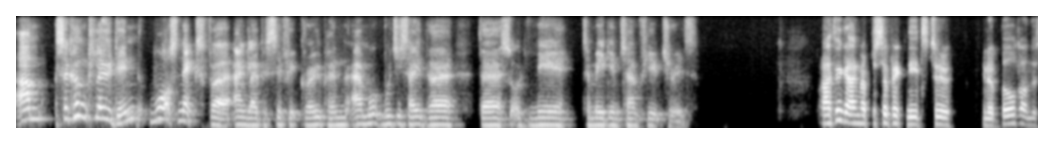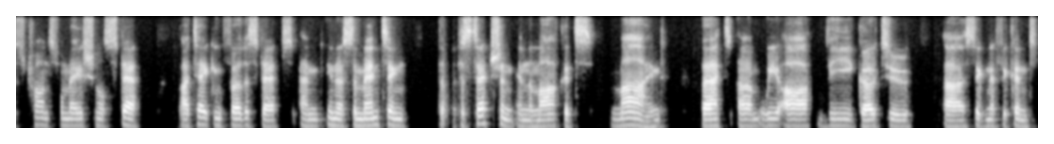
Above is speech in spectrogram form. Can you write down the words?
Um, so concluding, what's next for Anglo Pacific Group, and and what would you say the the sort of near to medium term future is? I think Anglo Pacific needs to you know, build on this transformational step by taking further steps and, you know, cementing the perception in the market's mind that um, we are the go-to uh, significant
